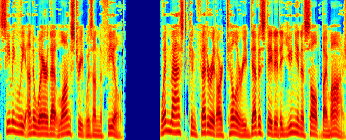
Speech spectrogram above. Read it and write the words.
seemingly unaware that Longstreet was on the field. When massed Confederate artillery devastated a Union assault by Maj.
